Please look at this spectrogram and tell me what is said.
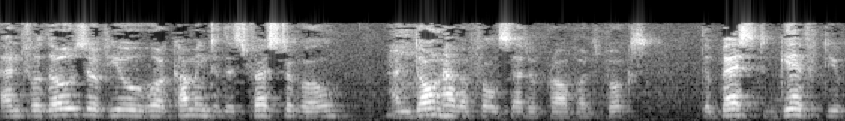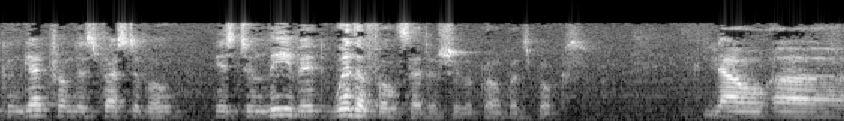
And for those of you who are coming to this festival and don't have a full set of Prabhupada's books, the best gift you can get from this festival is to leave it with a full set of Srila Prabhupada's books. Now, uh,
